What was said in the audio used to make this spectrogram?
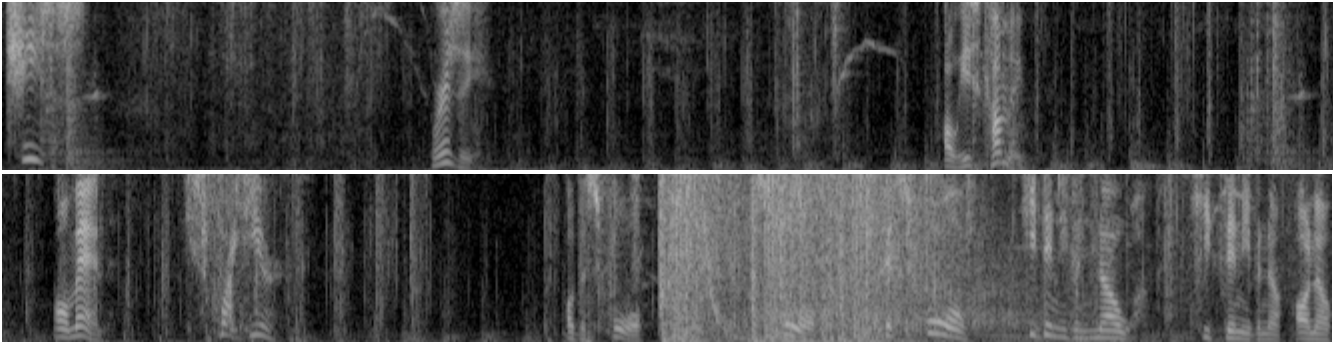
Jesus! Where is he? Oh, he's coming. Oh, man. He's right here. Oh, this fool. This fool. This fool. He didn't even know. He didn't even know. Oh, no.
